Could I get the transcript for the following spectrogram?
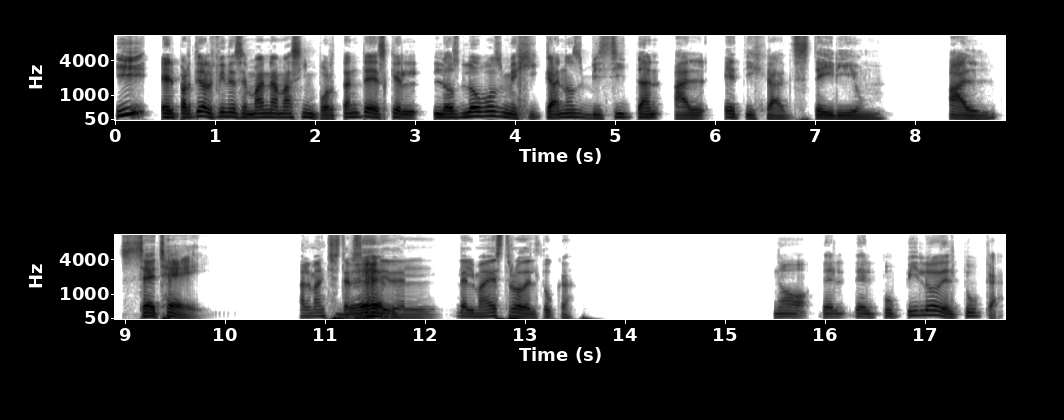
Y el partido del fin de semana más importante es que los Lobos mexicanos visitan al Etihad Stadium. Al CT. Al Manchester. City del, del maestro del Tuca. No, del, del pupilo del Tuca.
